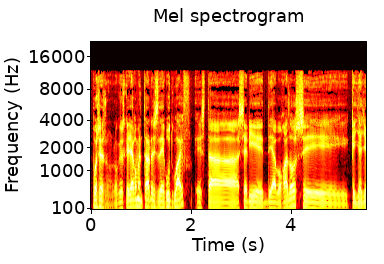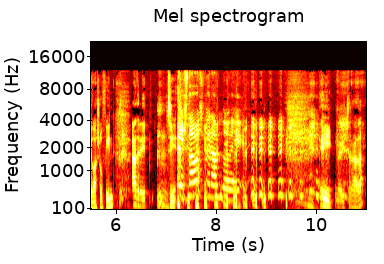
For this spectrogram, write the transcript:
Pues eso, lo que os quería comentar es de Good Wife, esta serie de abogados eh, que ya llegó a su fin. Adri, Sí. Estaba esperándole. Y- no he dicho nada.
